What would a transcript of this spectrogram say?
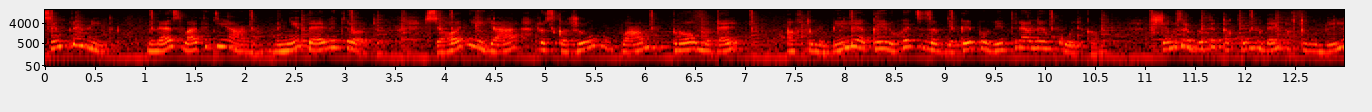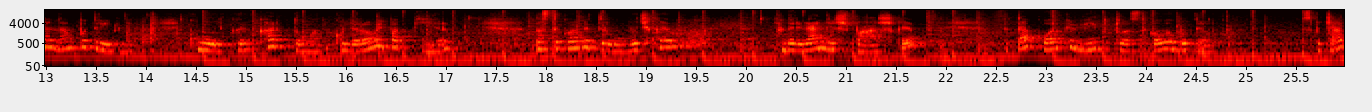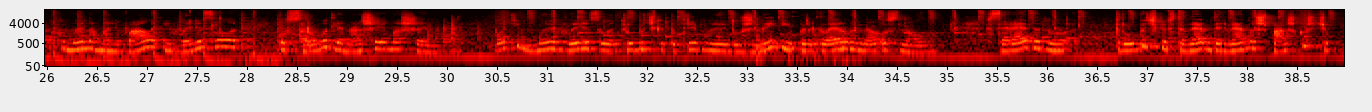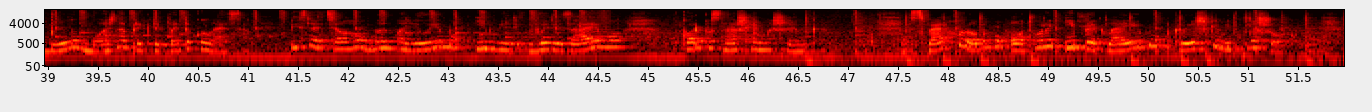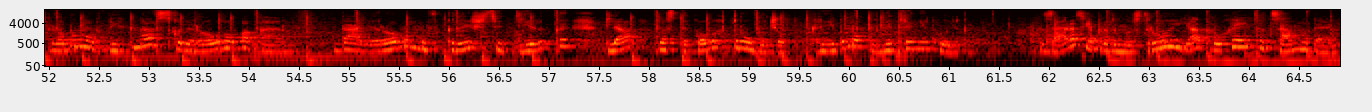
Всім привіт! Мене звати Діана, мені 9 років. Сьогодні я розкажу вам про модель автомобіля, який рухається завдяки повітряним кулькам. Щоб зробити таку модель автомобіля, нам потрібні кульки, картон, кольоровий папір, пластикові трубочки, дерев'яні шпажки та корки від пластикових бутилок. Спочатку ми намалювали і вирізали основу для нашої машинки. Потім ми вирізали трубочки потрібної довжини і переклеїли на основу. Всередину трубочки вставляємо дерев'яну шпажку, щоб було можна прикріпити колеса. Після цього ми малюємо і вирізаємо корпус нашої машинки. Зверху робимо отвори і приклеїмо кришки від пляшок. Робимо вікна з кольорового паперу. Далі робимо в кришці дірки для пластикових трубочок, кріпимо повітряні кульки. Зараз я продемонструю, як рухається ця модель.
